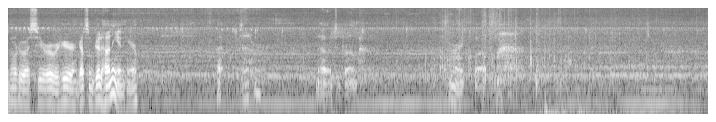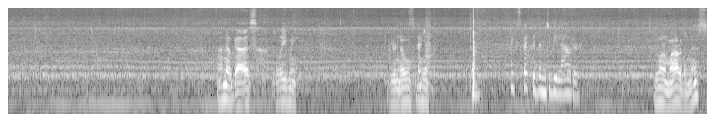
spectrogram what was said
Nor do I see her over here. Got some good honey in here. That, is that her? No, it's a drone. Alright, well. I know, guys. Believe me. You're no Expect- more. I expected them to be louder. You want them louder than this?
